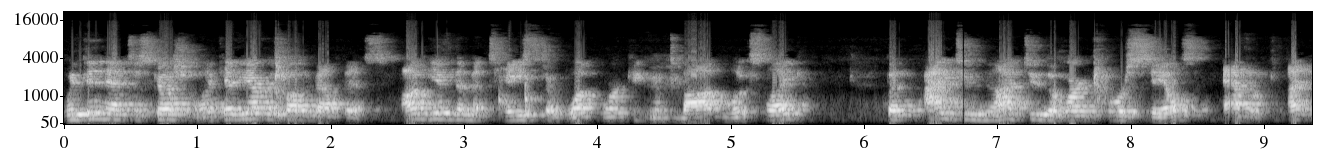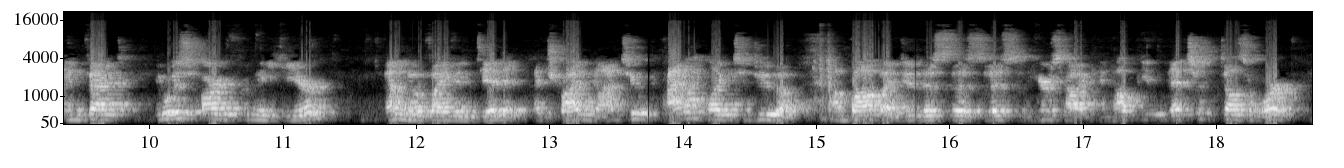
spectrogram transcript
within that discussion. Like, have you ever thought about this? I'll give them a taste of what working with Bob looks like. But I do not do the hardcore sales ever. I, in fact, it was hard for me here. I don't know if I even did it. I tried not to. I don't like to do the, I'm Bob, I do this, this, this, and here's how I can help you. That just doesn't work.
